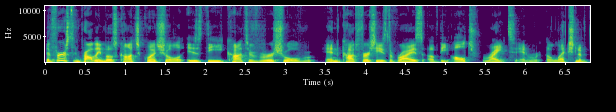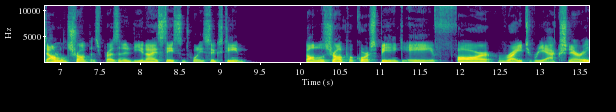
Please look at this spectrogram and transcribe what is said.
The first and probably most consequential is the controversial and controversy is the rise of the alt right and election of Donald Trump as president of the United States in 2016. Donald Trump, of course, being a far right reactionary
